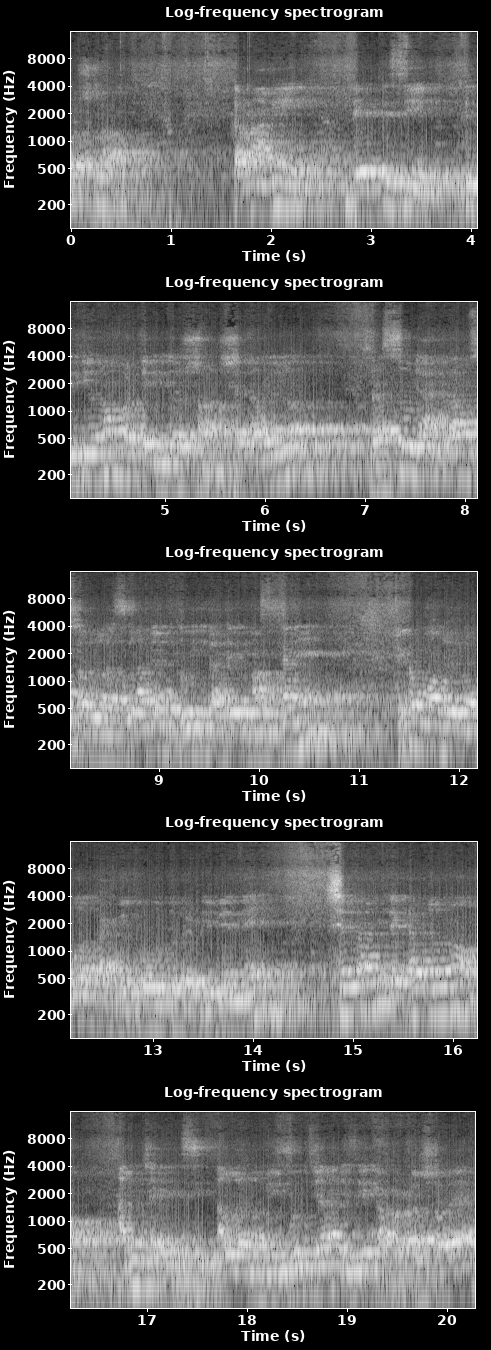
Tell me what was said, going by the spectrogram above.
বসলাম। কারণ আমি দেখতেছি তৃতীয় নম্বর যে নিদর্শন, সেটা হইল রাসুল আকরাম সাল্লামের দুই কাঁধের মাঝখানে একটা মনের নগর থাকবে, কবুতরের ডিমের নেই। সেটা আমি দেখার জন্য আমি চাইতেছি। আল্লাহ নবী বুঝা নিজে কাপড়টা সরায়া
